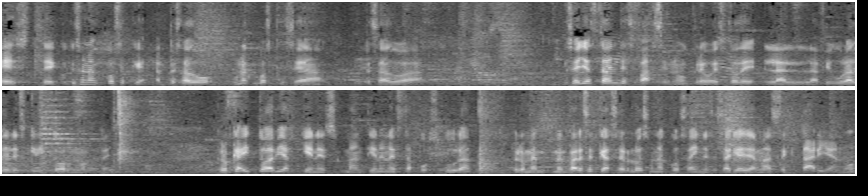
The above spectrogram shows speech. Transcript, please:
Este, creo que es una cosa que ha empezado, una cosa que se ha empezado a... O sea, ya está en desfase, ¿no? Creo esto de la, la figura del escritor norteño. Creo que hay todavía quienes mantienen esta postura, pero me, parece que hacerlo es una cosa innecesaria y además sectaria, ¿no?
